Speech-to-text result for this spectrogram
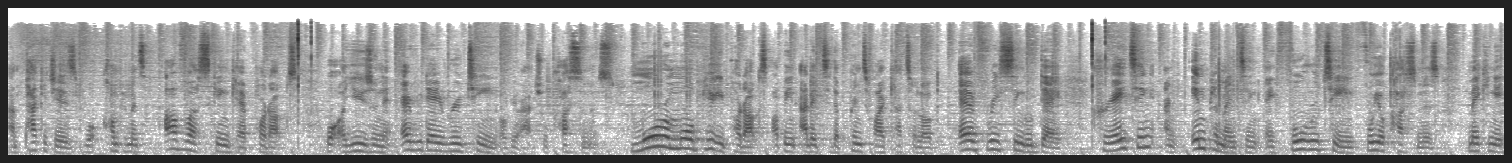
and packages what complements other skincare products what are used in the everyday routine of your actual customers. More and more beauty products are being added to the Printify catalogue every single day, creating and implementing a full routine for your customers, making it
